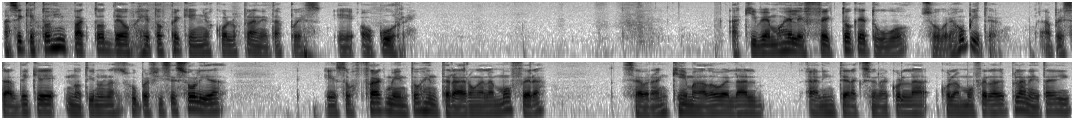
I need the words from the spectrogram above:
Así que estos impactos de objetos pequeños con los planetas pues eh, ocurre. Aquí vemos el efecto que tuvo sobre Júpiter. A pesar de que no tiene una superficie sólida, esos fragmentos entraron a la atmósfera, se habrán quemado Al, interaccionar con la, con la atmósfera del planeta y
